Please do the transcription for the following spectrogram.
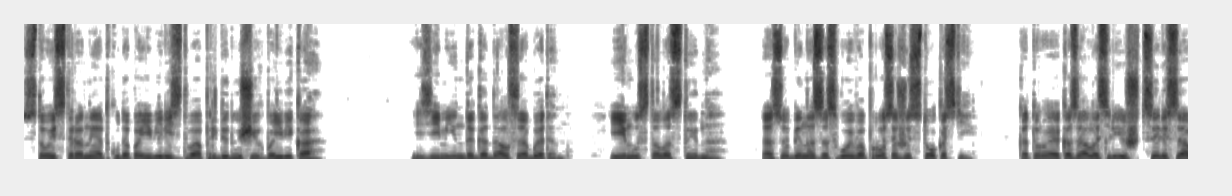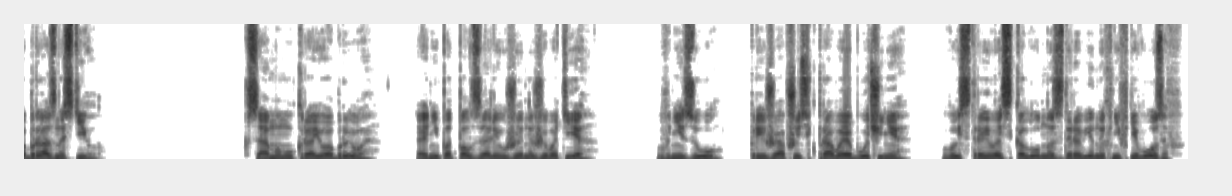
с той стороны, откуда появились два предыдущих боевика. Зимин догадался об этом, и ему стало стыдно, особенно за свой вопрос о жестокости, которая оказалась лишь целесообразностью. К самому краю обрыва они подползали уже на животе. Внизу, прижавшись к правой обочине, выстроилась колонна здоровенных нефтевозов.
